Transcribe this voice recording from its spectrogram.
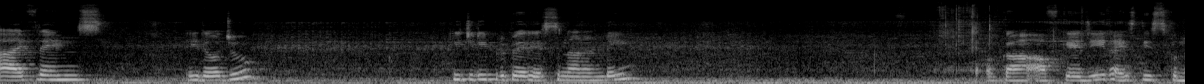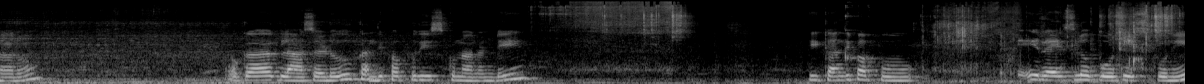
హాయ్ ఫ్రెండ్స్ ఈరోజు కిచిడి ప్రిపేర్ చేస్తున్నానండి. ఒక హాఫ్ కేజీ రైస్ తీసుకున్నాను. ఒక గ్లాసెడు కందిపప్పు తీసుకున్నానండి. ఈ కందిపప్పు ఈ రైస్లో పోసేసుకొని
